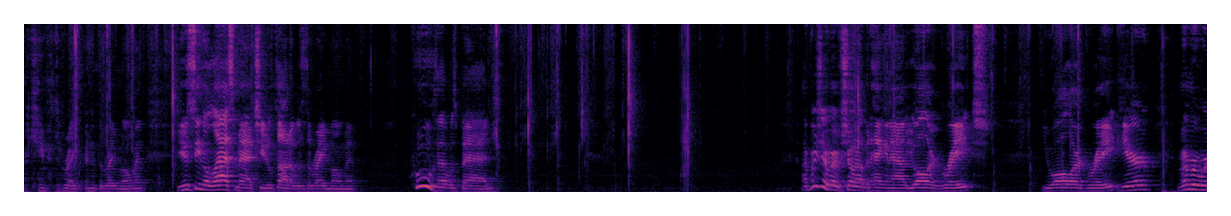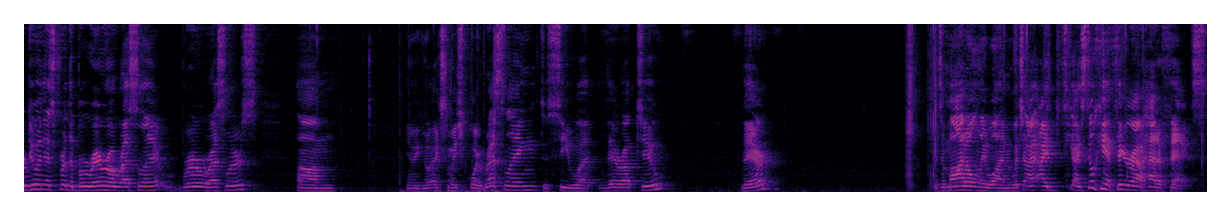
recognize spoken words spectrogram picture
I came at the right at the right moment. If you'd seen the last match, you'd have thought it was the right moment. Whew, that was bad. I appreciate everybody showing up and hanging out. You all are great. You all are great here. Remember, we're doing this for the Barreiro wrestler, Barreiro wrestlers. Um, you know, you go exclamation point wrestling to see what they're up to. There. It's a mod only one, which I, I, I still can't figure out how to fix.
